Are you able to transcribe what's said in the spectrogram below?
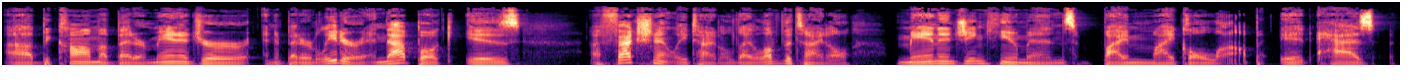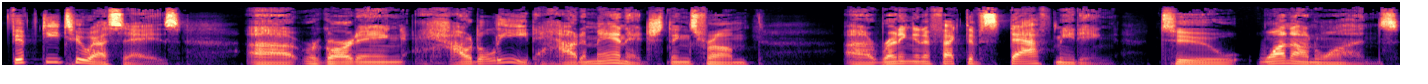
uh, become a better manager and a better leader. And that book is affectionately titled, I love the title, Managing Humans by Michael Lopp. It has 52 essays uh, regarding how to lead, how to manage things from uh, running an effective staff meeting to one on ones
